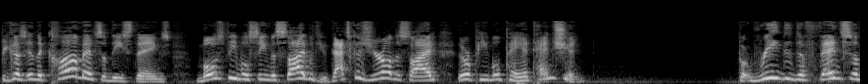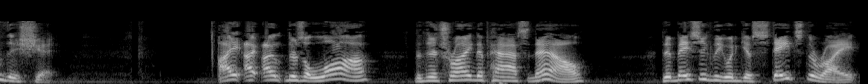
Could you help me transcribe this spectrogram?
because in the comments of these things, most people seem to side with you. That's because you're on the side where people pay attention. But read the defense of this shit. I, I, I, there's a law that they're trying to pass now that basically would give states the right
